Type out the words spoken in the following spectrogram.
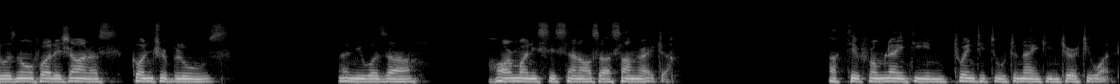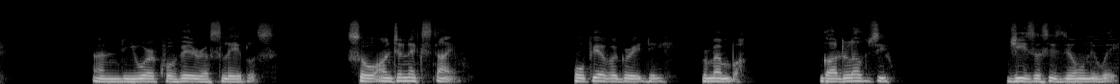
was known for the genres country blues, and he was a harmonicist and also a songwriter, active from 1922 to 1931. And you work for various labels. So until next time, hope you have a great day. Remember, God loves you. Jesus is the only way.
